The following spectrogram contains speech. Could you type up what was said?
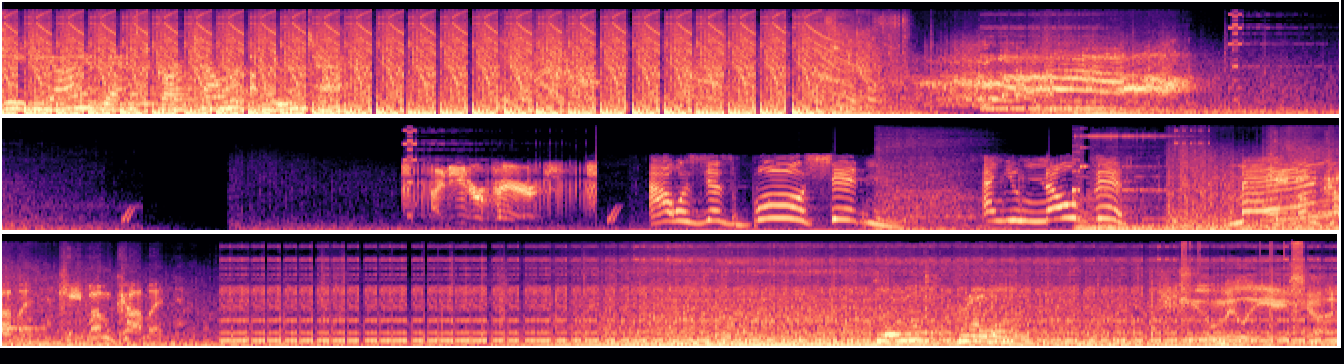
GDI advanced guard tower under attack. I need repairs. I was just bullshitting. And you know this, Keep man. them coming. Keep them coming. Unit ready. Humiliation.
